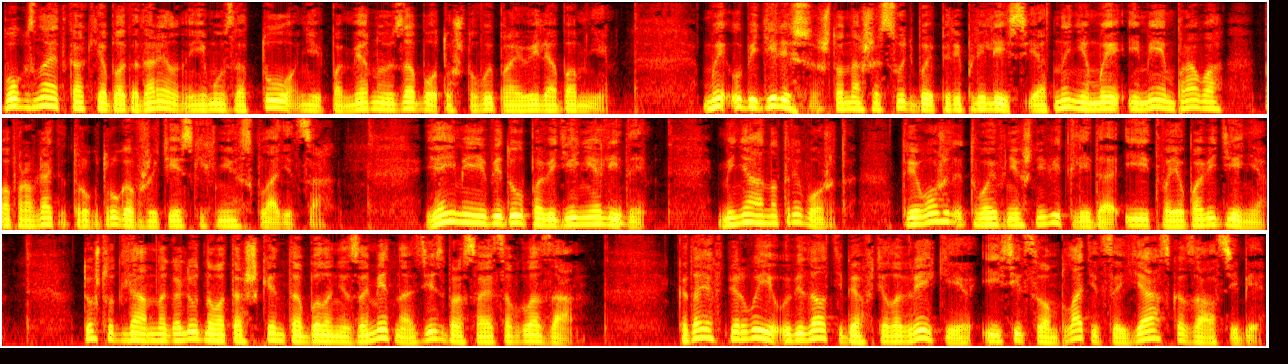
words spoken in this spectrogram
Бог знает, как я благодарен ему за ту непомерную заботу, что вы проявили обо мне. Мы убедились, что наши судьбы переплелись, и отныне мы имеем право поправлять друг друга в житейских нескладицах. Я имею в виду поведение Лиды. Меня оно тревожит. Тревожит и твой внешний вид, Лида, и твое поведение. То, что для многолюдного Ташкента было незаметно, здесь бросается в глаза. Когда я впервые увидал тебя в телогрейке и ситцевом платьице, я сказал себе:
